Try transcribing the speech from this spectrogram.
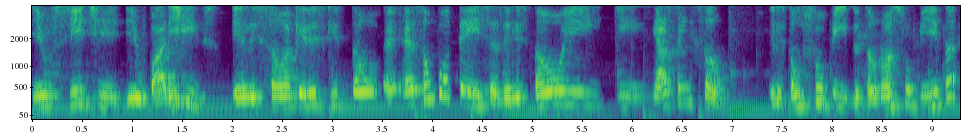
E o City e o Paris, eles são aqueles que estão. É, é são potências, eles estão em, em ascensão. Eles estão subindo, estão numa subida,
